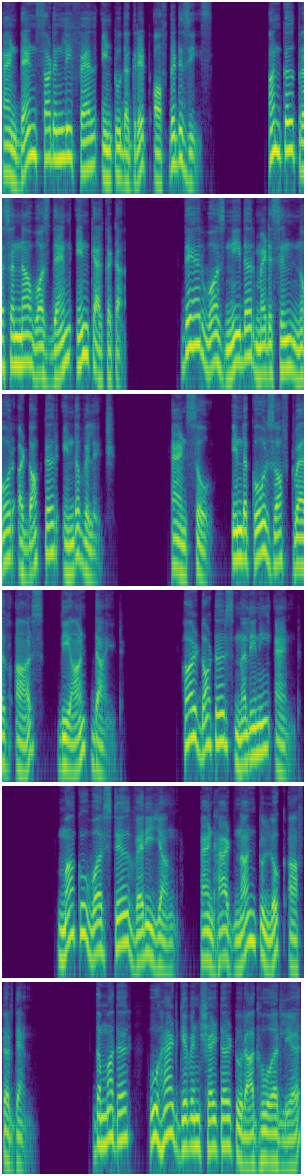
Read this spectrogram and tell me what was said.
and then suddenly fell into the grip of the disease. Uncle Prasanna was then in Calcutta. There was neither medicine nor a doctor in the village. And so, in the course of 12 hours, the aunt died. Her daughters Nalini and Maku were still very young and had none to look after them. The mother, who had given shelter to Radhu earlier,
